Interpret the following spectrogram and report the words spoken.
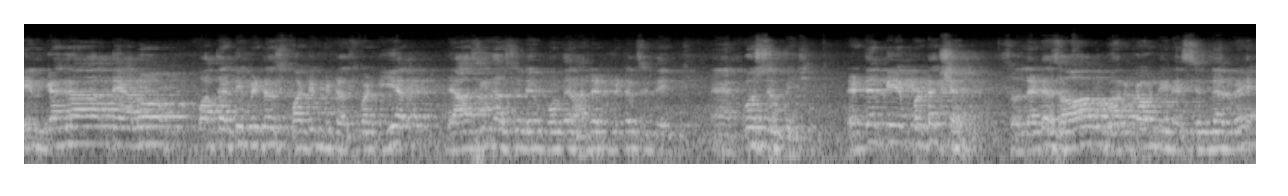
In Ganga, they allow for 30 meters, 40 meters, but here they are asking us to live more than 100 meters in the uh, coastal beach. Let there be a protection. So let us all work out in a similar way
